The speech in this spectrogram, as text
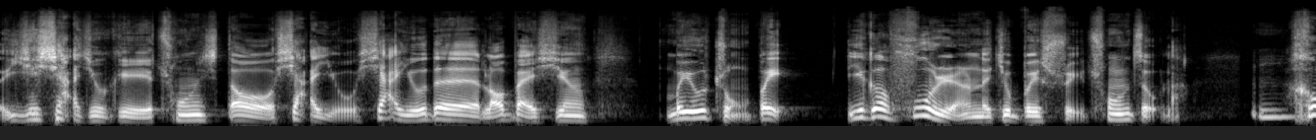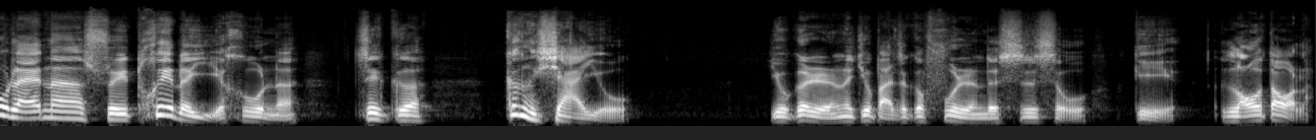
一下就给冲到下游，下游的老百姓没有准备，一个妇人呢就被水冲走了。嗯，后来呢，水退了以后呢，这个更下游有个人呢就把这个妇人的尸首给捞到了，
